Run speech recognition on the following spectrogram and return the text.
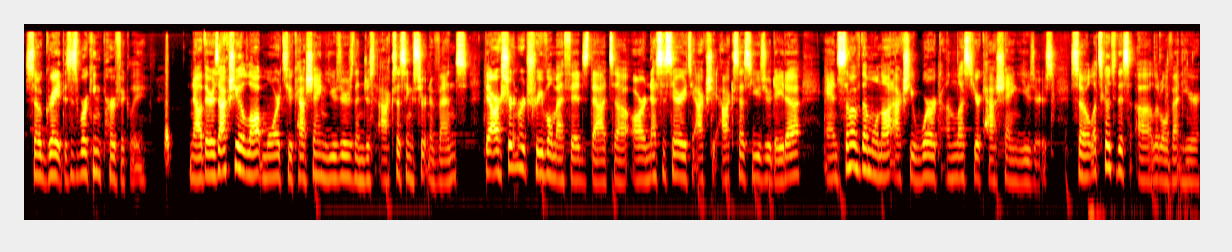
So great, this is working perfectly. Now there is actually a lot more to caching users than just accessing certain events. There are certain retrieval methods that uh, are necessary to actually access user data and some of them will not actually work unless you're caching users. So let's go to this uh, little event here,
